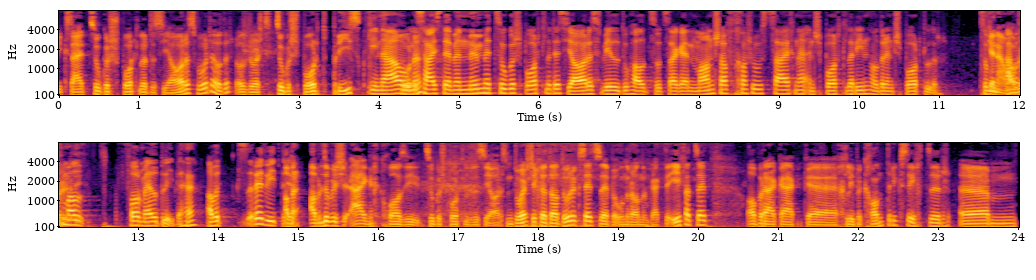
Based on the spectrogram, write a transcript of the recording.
wie gesagt, Zuckersportler des Jahres wurde, oder? Oder du hast den Zuckersportpreis Genau, gewonnen. das heisst eben nicht mehr Zuckersportler des Jahres, weil du halt sozusagen eine Mannschaft kannst auszeichnen, eine Sportlerin oder einen Sportler. Zum Genau, einfach aber- mal formell bleiben, hä? Aber red weiter. Aber, ja. aber du bist eigentlich quasi Zuckersportler des Jahres. Und du hast dich ja da durchgesetzt, eben unter anderem gegen den EVZ, aber auch gegen äh, ein bisschen bekanntere Gesichter ähm,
